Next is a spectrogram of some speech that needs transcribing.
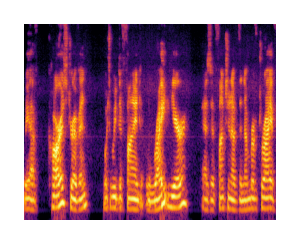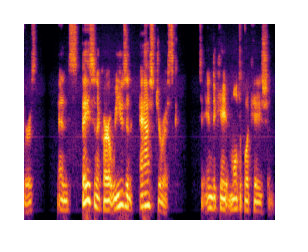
we have cars driven, which we defined right here as a function of the number of drivers, and space in a car, we use an asterisk to indicate multiplication.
